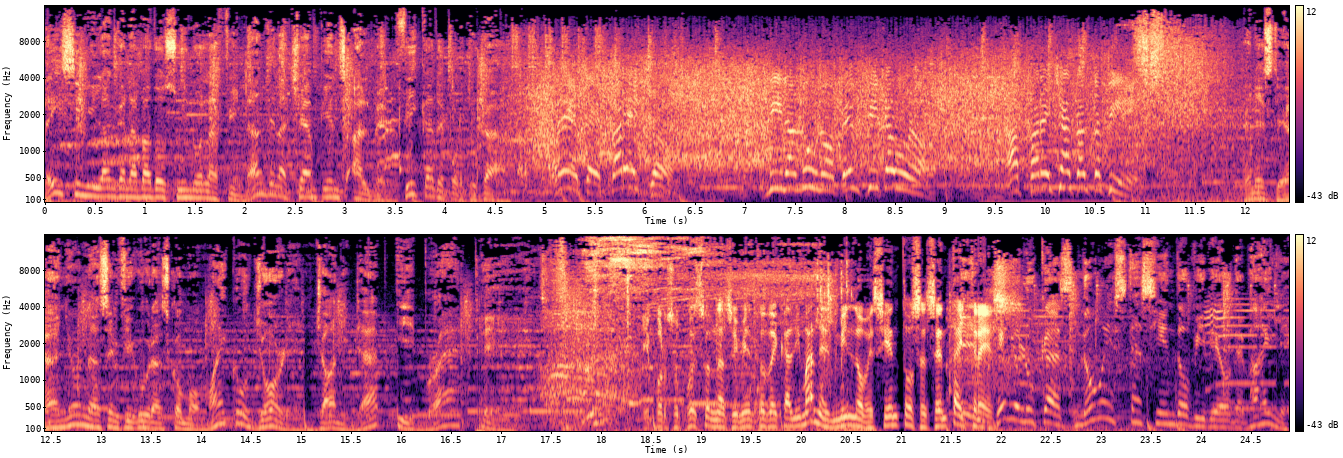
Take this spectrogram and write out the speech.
AC Milan ganaba 2-1 la final de la Champions al Benfica de Portugal. Rete, pareggio. Milan 1, Benfica 1. Ha pareggiato Altafini. En este año nacen figuras como Michael Jordan, Johnny Depp y Brad Pitt. Y por supuesto el nacimiento de Calimán en 1963. El genio Lucas no está haciendo video de baile.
